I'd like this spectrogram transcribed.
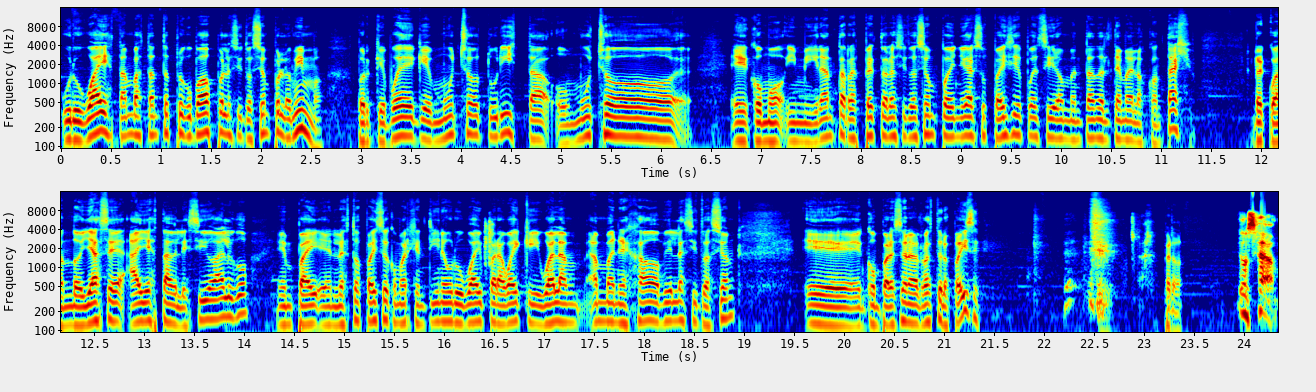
Uruguay están bastante preocupados por la situación por lo mismo. Porque puede que mucho turista o mucho eh, como inmigrante respecto a la situación pueden llegar a sus países y pueden seguir aumentando el tema de los contagios. Cuando ya se haya establecido algo en, pai- en estos países como Argentina, Uruguay, Paraguay, que igual han, han manejado bien la situación eh, en comparación al resto de los países. Perdón. O sea,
